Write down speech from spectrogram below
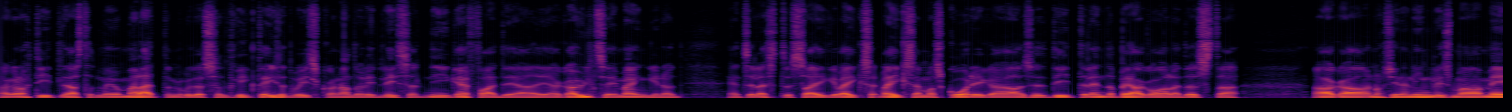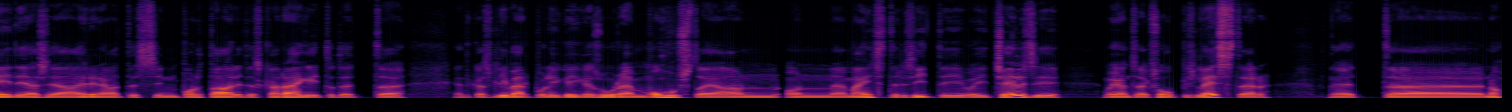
aga noh, tiitliaastad me ju mäletame, kuidas sealt kõik teised võistkonnad olid lihtsalt nii kehvad ja, ja ka üldse ei mänginud et sellest saigi väikse, väiksema skooriga see tiitel enda pea kohale tõsta. aga noh, siin on Inglismaa meedias ja erinevates siin portaalides ka räägitud, et et kas Liverpooli kõige suurem ohustaja on, on Manchester City või Chelsea või on selleks hoopis Leicester, et noh,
